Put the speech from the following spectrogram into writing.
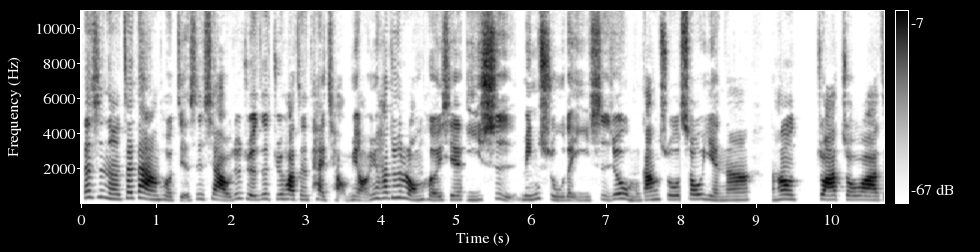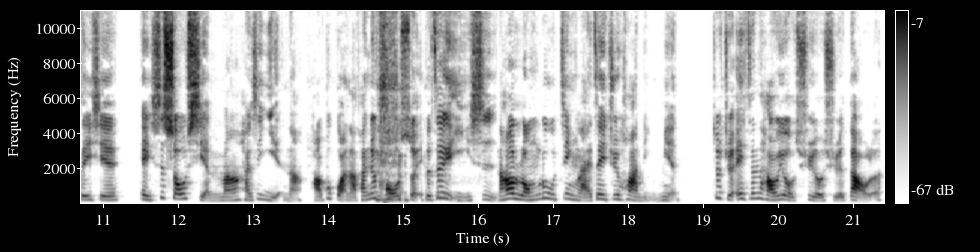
但是呢，在大榔头解释下，我就觉得这句话真的太巧妙，因为它就是融合一些仪式、民俗的仪式，就是我们刚刚说收盐啊，然后抓周啊这一些，哎，是收涎吗？还是盐啊？好，不管了，反正就口 水的这个仪式，然后融入进来这一句话里面，就觉得哎，真的好有趣哦，学到了。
